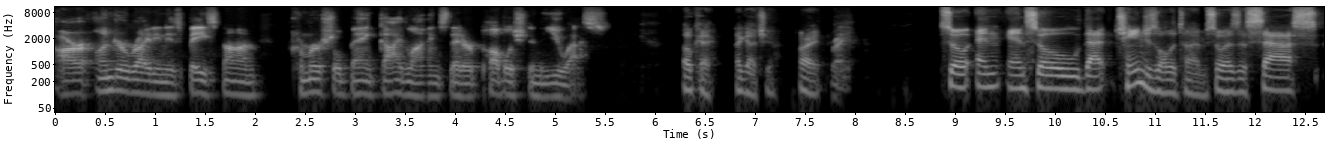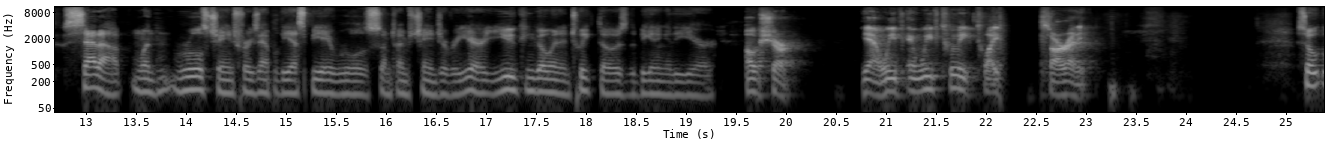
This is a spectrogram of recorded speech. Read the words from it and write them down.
our underwriting is based on commercial bank guidelines that are published in the US. Okay, I got you. All right. Right. So and and so that changes all the time. So as a SaaS setup, when rules change, for example, the SBA rules sometimes change every year. You can go in and tweak those at the beginning of the year. Oh, sure. Yeah, we've and we've tweaked twice already. So,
